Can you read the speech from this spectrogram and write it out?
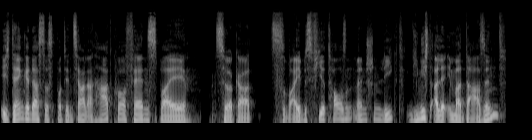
Ich denke, dass das Potenzial an Hardcore-Fans bei circa zwei bis 4.000 Menschen liegt, die nicht alle immer da sind,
